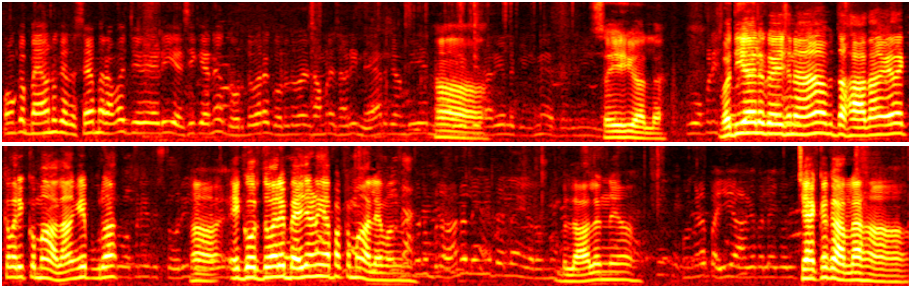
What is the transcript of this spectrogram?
ਕਿਉਂਕਿ ਮੈਂ ਉਹਨੂੰ ਕਿਹਾ ਦੱਸਿਆ ਮੇਰਾ ਵਾ ਜਿਹੜੀ ਅਸੀਂ ਕਹਿੰਦੇ ਆ ਗੁਰਦੁਆਰਾ ਗੁਰਦੁਆਰੇ ਸਾਹਮਣੇ ਸਾਰੀ ਨਹਿਰ ਜਾਂਦੀ ਹੈ ਹਾਂ। ਸਾਰੀਆਂ ਲੋਕੇਸ਼ਨਾਂ ਇਦਾਂ ਦੀਆਂ ਸਹੀ ਗੱਲ ਹੈ। ਵਧੀਆ ਲੋਕੇਸ਼ਨ ਆ ਦਿਖਾ ਦਾਂਗੇ ਇੱਕ ਵਾਰੀ ਘੁਮਾ ਦਾਂਗੇ ਪੂਰਾ। ਤੂੰ ਆਪਣੀ ਸਟੋਰੀ ਹਾਂ ਇਹ ਗੁਰਦੁਆਰੇ ਬਹਿ ਜਾਣਗੇ ਆਪਾਂ ਘੁਮਾ ਲਿਆਵਾਂਗੇ। ਬੁਲਾ ਨਾ ਲਈਏ ਪਹਿਲਾਂ ਯਾਰ ਉਹਨੂੰ। ਬੁਲਾ ਲੈਣੇ ਆ ਉਹ ਕਹਿੰਦਾ ਭਾਈ ਆ ਕੇ ਪਹਿਲਾਂ ਇੱਕ ਵਾਰੀ ਚੈੱਕ ਕਰ ਲੈ ਹਾਂ।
